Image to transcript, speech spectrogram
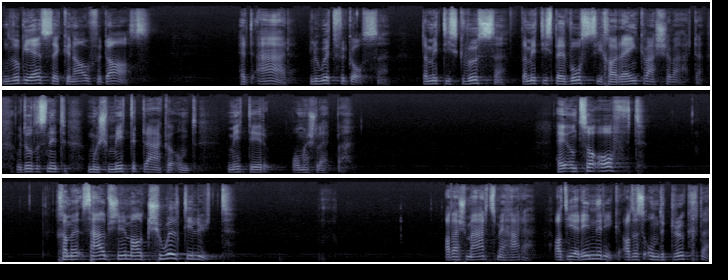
Und schau, Jesus hat genau für das, hat er Blut vergossen damit dein Gewissen, damit dein Bewusstsein kann reingewaschen werden kann. Und du das nicht musst mittragen und mit dir umschleppen. Hey, und so oft kommen selbst nicht mal geschulte Leute an den Schmerz mehr her, an die Erinnerung, an das Unterdrückte.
